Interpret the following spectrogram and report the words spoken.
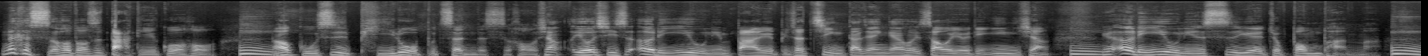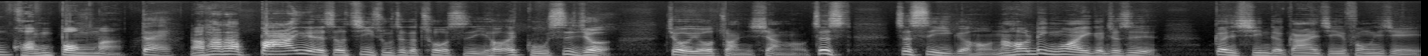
那个时候都是大跌过后，嗯，然后股市疲弱不振的时候，像尤其是二零一五年八月比较近，大家应该会稍微有点印象，嗯，因为二零一五年四月就崩盘嘛，嗯，狂崩嘛，对，然后他到八月的时候寄出这个措施以后，哎，股市就就有转向哦，这是。这是一个哈，然后另外一个就是更新的。刚才其实凤姐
